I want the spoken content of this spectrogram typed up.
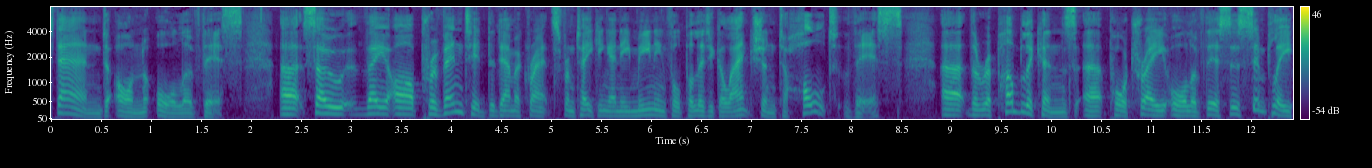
stand on all of this. Uh, so they are prevented, the Democrats, from taking any meaningful political action to halt this. Uh, the Republicans uh, portray all of this as simply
